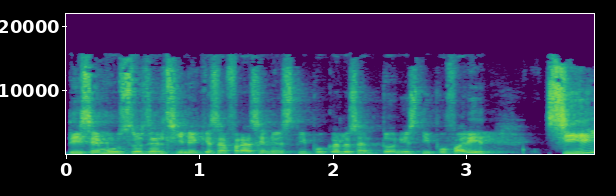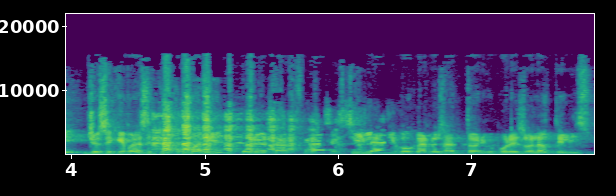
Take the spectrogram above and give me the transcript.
Dice Monstruos del Cine que esa frase no es tipo Carlos Antonio, es tipo Farid. Sí, yo sé que parece tipo Farid, pero esa frase sí la dijo Carlos Antonio, por eso la utilizo.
